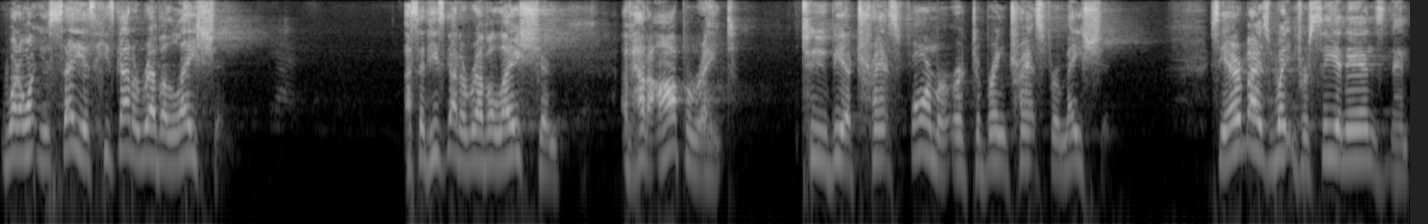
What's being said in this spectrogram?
what I want you to say is he's got a revelation. I said he's got a revelation of how to operate to be a transformer or to bring transformation. See, everybody's waiting for CNNs and,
